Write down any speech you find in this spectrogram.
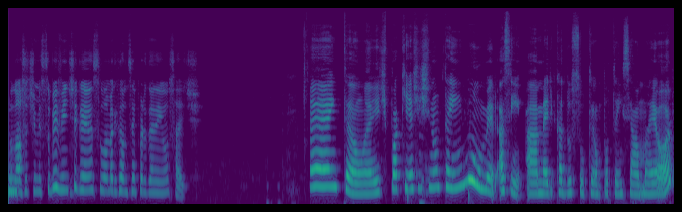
o Hum, nosso time sub-20 ganha o sul-americano sem perder nenhum set. É, então, aí, tipo, aqui a gente não tem número. Assim, a América do Sul tem um potencial maior,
